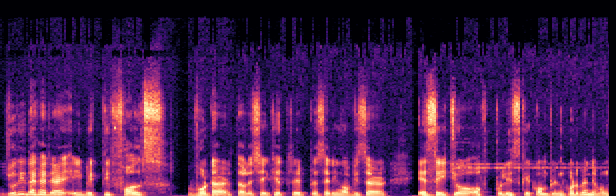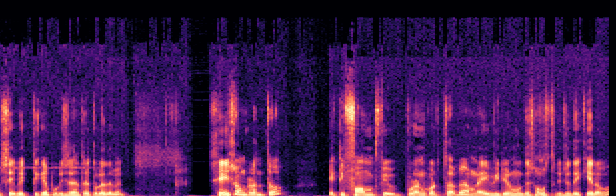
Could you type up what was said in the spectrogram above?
যদি দেখা যায় এই ব্যক্তি ফলস ভোটার তাহলে সেই ক্ষেত্রে প্রেসাইডিং অফিসার এসএইচও অফ পুলিশকে কমপ্লেন করবেন এবং সেই ব্যক্তিকে পুলিশের হাতে তুলে দেবেন। সেই সংক্রান্ত একটি ফর্ম পূরণ করতে হবে। আমরা এই ভিডিওর মধ্যে সমস্ত কিছু দেখিয়ে দেবো।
